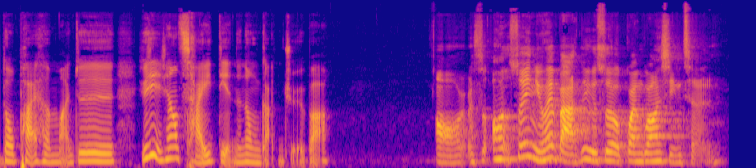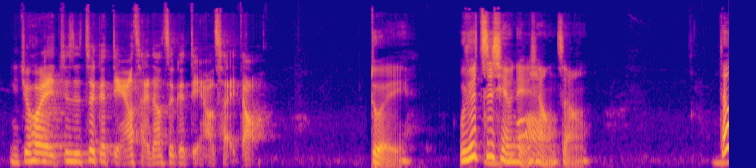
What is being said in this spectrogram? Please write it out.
都排很满，就是有点像踩点的那种感觉吧。哦，哦，所以你会把例如所有观光行程，你就会就是这个点要踩到，这个点要踩到。对，我觉得之前有点像这样。哦但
